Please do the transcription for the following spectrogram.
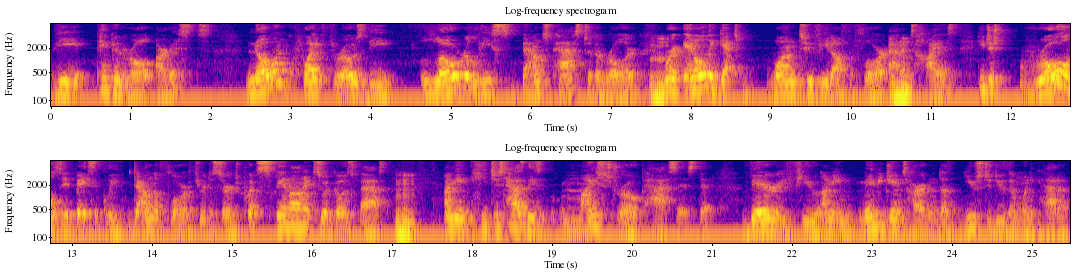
the pick and roll artists, no one quite throws the low release bounce pass to the roller mm-hmm. where it only gets one, two feet off the floor at its highest. He just rolls it basically down the floor through to Serge, puts spin on it so it goes fast. I mean, he just has these maestro passes that very few. I mean, maybe James Harden does used to do them when he had a.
